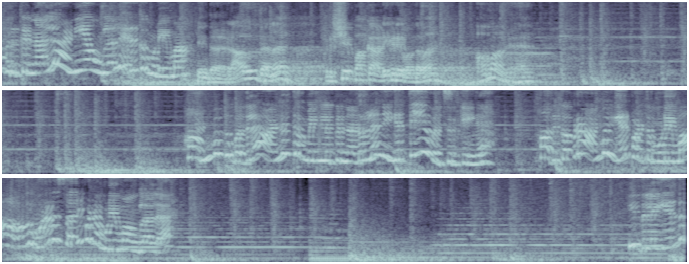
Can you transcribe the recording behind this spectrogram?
அவருக்கு நல்ல அணியா உங்களால இருக்க முடியுமா? இந்த ராகுல் தானே ரிஷியை பார்க்க அடிக்கடி வந்தவன் ஆமாங்க. அன்புக்கு பதிலா அண்ணன் தம்பிங்களுக்கு நடுவுல நீங்க தீய வச்சிருக்கீங்க. அதுக்கப்புறம் அன்பை ஏற்படுத்த முடியுமா? அவங்க உறவை சரி பண்ண முடியுமா உங்களால? இதுல எந்த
